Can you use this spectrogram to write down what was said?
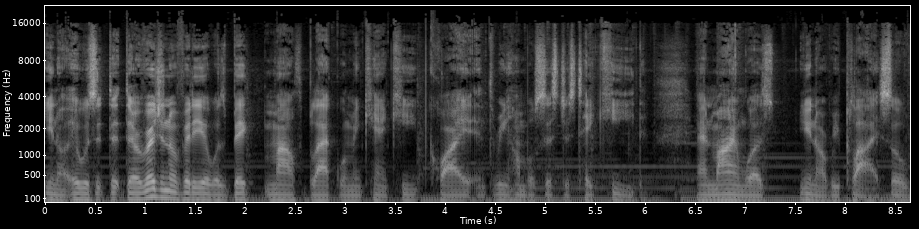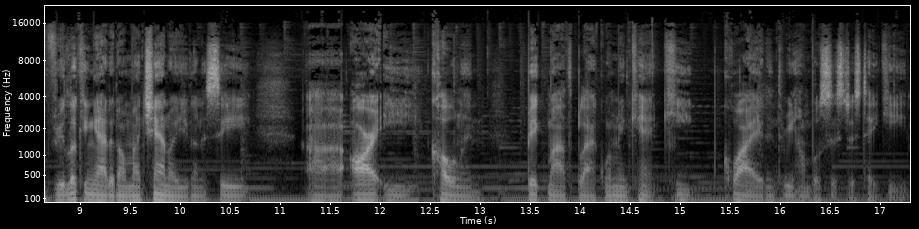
you know, it was the, the, original video was Big Mouth Black Women Can't Keep Quiet and Three Humble Sisters Take Heed. And mine was, you know, reply. So if you're looking at it on my channel, you're to see uh, RE colon Big Mouth Black Women Can't Keep Quiet and Three Humble Sisters Take Heed.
